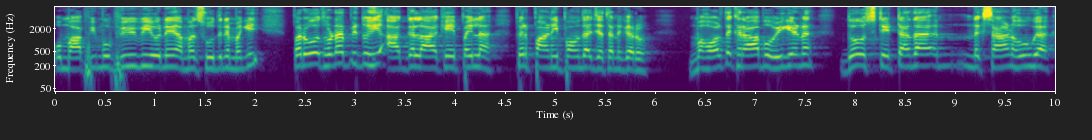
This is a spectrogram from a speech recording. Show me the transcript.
ਉਹ ਮਾਫੀ ਮੂਫੀ ਵੀ ਉਹਨੇ ਅਮਨ ਸੂਦ ਨੇ ਮੰਗੀ, ਪਰ ਉਹ ਥੋੜਾ ਵੀ ਤੁਸੀਂ ਅੱਗ ਲਾ ਕੇ ਪਹਿਲਾਂ ਫਿਰ ਪਾਣੀ ਪਾਉਣ ਦਾ ਯਤਨ ਕਰੋ। ਮਾਹੌਲ ਤੇ ਖਰਾਬ ਹੋ ਹੀ ਗਿਆ ਨਾ, ਦੋ ਸਟੇਟਾਂ ਦਾ ਨੁਕਸਾਨ ਹੋਊਗਾ,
